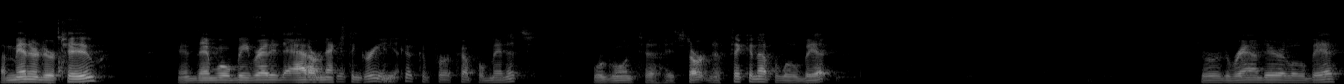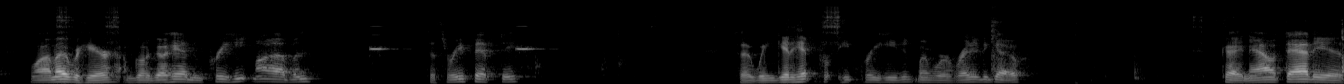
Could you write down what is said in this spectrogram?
a minute or two and then we'll be ready to add our next ingredient. Cooking for a couple minutes. We're going to, it's starting to thicken up a little bit. Stir it around there a little bit. While I'm over here, I'm going to go ahead and preheat my oven to 350 so we can get it preheated when we're ready to go. Okay, now what that is,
